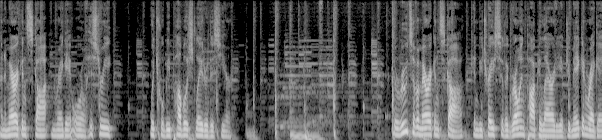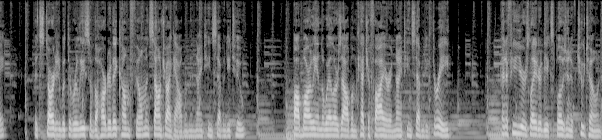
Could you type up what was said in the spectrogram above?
An American Ska and Reggae Oral History, which will be published later this year. The roots of American ska can be traced to the growing popularity of Jamaican reggae that started with the release of the Harder They Come film and soundtrack album in 1972, Bob Marley and the Wailers album Catch a Fire in 1973, and a few years later, the explosion of two tone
